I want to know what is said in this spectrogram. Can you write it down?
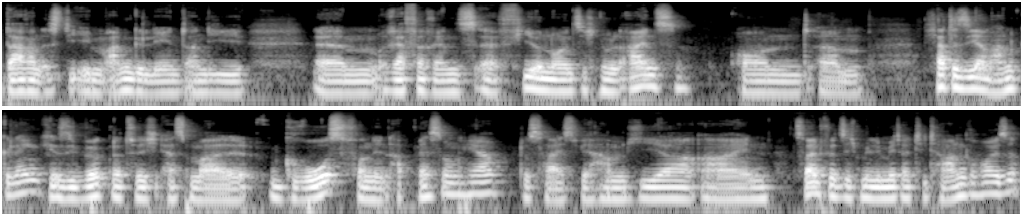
daran ist die eben angelehnt an die ähm, Referenz äh, 9401 und ähm, Ich hatte sie am Handgelenk. Sie wirkt natürlich erstmal groß von den Abmessungen her. Das heißt, wir haben hier ein 42 mm Titangehäuse,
